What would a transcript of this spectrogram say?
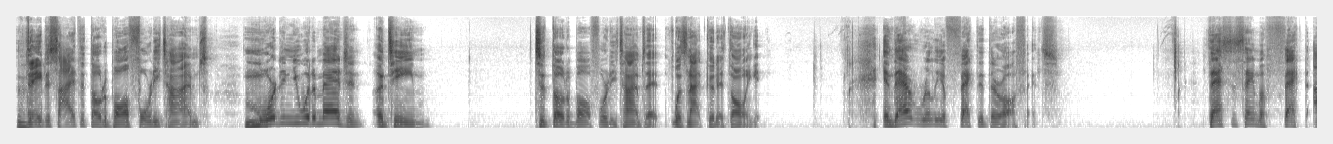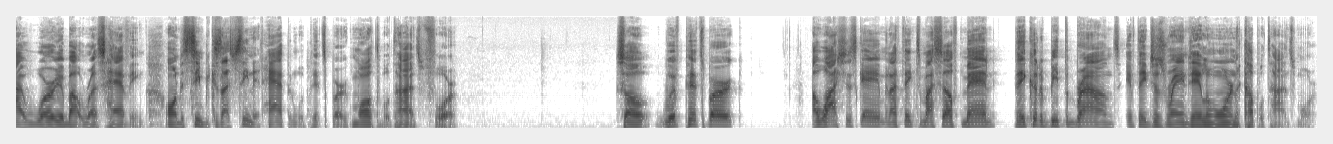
they decided to throw the ball 40 times, more than you would imagine a team to throw the ball 40 times that was not good at throwing it. And that really affected their offense. That's the same effect I worry about Russ having on the team because I've seen it happen with Pittsburgh multiple times before. So with Pittsburgh, I watch this game and I think to myself, man, they could have beat the Browns if they just ran Jaylen Warren a couple times more.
